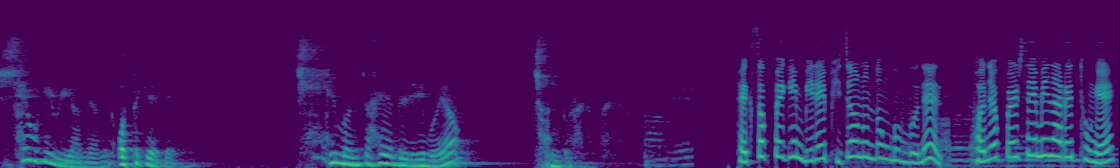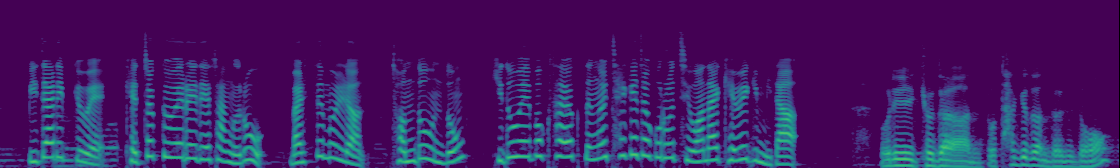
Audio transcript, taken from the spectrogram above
세우기 위하면 어떻게 해야 돼요? 제일 먼저 해야 될 일이 뭐예요? 전도라는 거예요. 백석백인 미래 비전운동본부는 권역별 세미나를 통해 미자립교회, 개척교회를 대상으로 말씀훈련, 전도운동, 기도회복 사역 등을 체계적으로 지원할 계획입니다. 우리 교단 또 타교단들도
